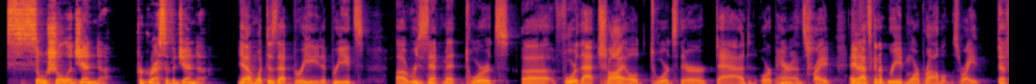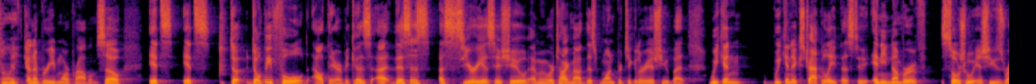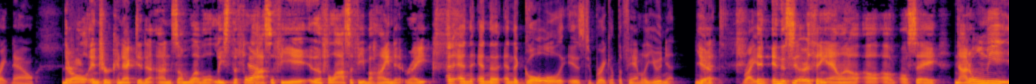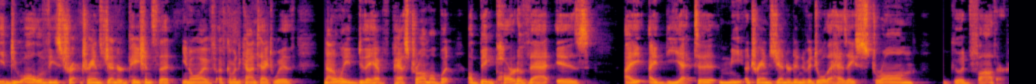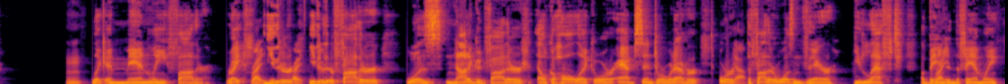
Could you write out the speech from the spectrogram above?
social agenda, progressive agenda. Yeah, and what does that breed? It breeds uh, resentment towards uh, for that child towards their dad or parents, right? And Yeah. that's going to breed more problems, right? Definitely. It's going to breed more problems. So it's it's don't, don't be fooled out there because uh, this is a serious issue. I mean, we're talking about this one particular issue, but we can we can extrapolate this to any number of social issues right now. They're all interconnected on some level, at least the philosophy, the philosophy behind it, right? And, and and the and the goal is to break up the family union Yeah. right? And, and this is the other thing, Alan. I'll, I'll, I'll, say. Not only do all of these tra- transgendered patients that you know I've I've come into contact with, not only do they have past trauma, but a big part of that is I I yet to meet a transgendered individual that has a strong, good father. Hmm. like a manly father, right? Right, Either right. either their father was not a good father, alcoholic or absent or whatever, or Yeah. the father wasn't there. He left, abandoned the family.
